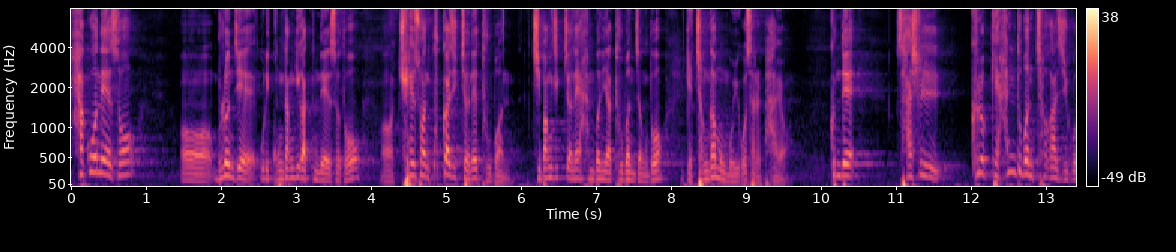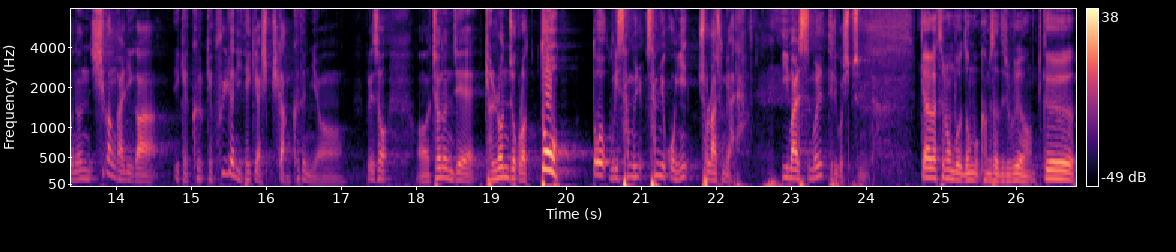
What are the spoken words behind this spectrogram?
학원에서 어 물론 이제 우리 공단기 같은 데에서도 어 최소한 국가 직 전에 두 번, 지방 직 전에 한 번이나 두 번 정도 이렇게 전과목 모의고사를 봐요. 근데 사실 그렇게 한두 번 쳐가지고는 시간 관리가 이렇게 그렇게 훈련이 되기가 쉽지가 않거든요. 그래서 어 저는 이제 결론적으로 또 또 우리 360이 졸라 중요하다. 이 말씀을 드리고 싶습니다. 깨알 같은 뭐 너무 감사드리고요. 그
